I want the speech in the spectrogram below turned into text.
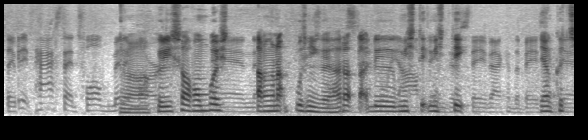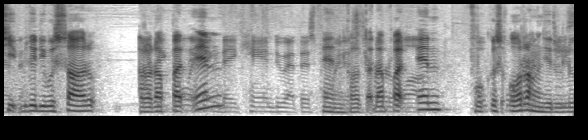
They made it past that 12 minute mark, aku risau Homeboys tang nak push ni guys. Harap tak ada mistake-mistake yang kecil menjadi besar tu. Kalau dapat point is Kalau tak dapat hope fokus orang je dulu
